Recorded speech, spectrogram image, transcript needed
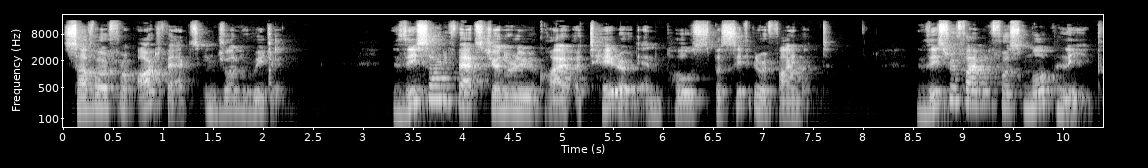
suffer from artifacts in joint region. These artifacts generally require a tailored and pose-specific refinement. This refinement for small clip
